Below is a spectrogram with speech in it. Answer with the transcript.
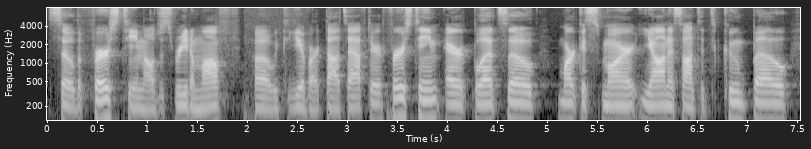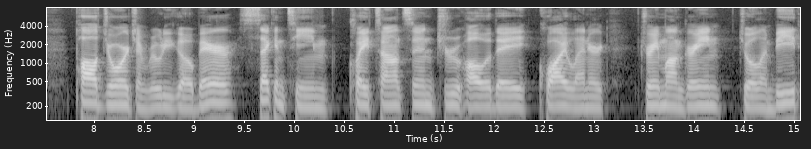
So the first team, I'll just read them off. Uh, we could give our thoughts after. First team: Eric Bledsoe, Marcus Smart, Giannis Antetokounmpo, Paul George, and Rudy Gobert. Second team: Klay Thompson, Jrue Holiday, Kawhi Leonard, Draymond Green, Joel Embiid.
